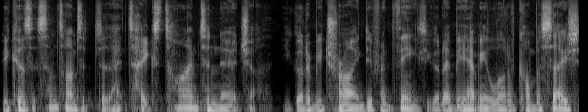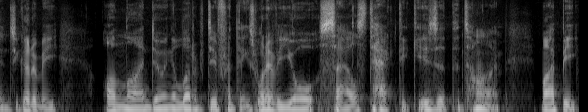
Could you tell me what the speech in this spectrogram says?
because it, sometimes it, it takes time to nurture. You've got to be trying different things. You've got to be having a lot of conversations. You've got to be online doing a lot of different things. Whatever your sales tactic is at the time might be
